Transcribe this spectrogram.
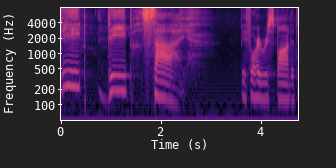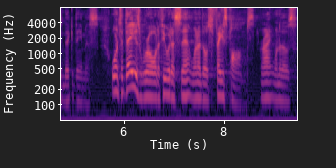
deep, deep sigh before he responded to Nicodemus. Or in today's world, if he would have sent one of those face palms, right? One of those.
